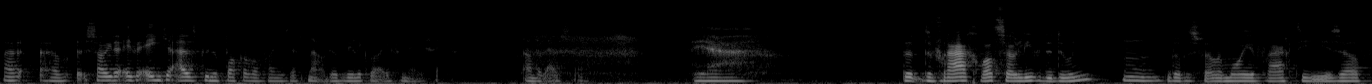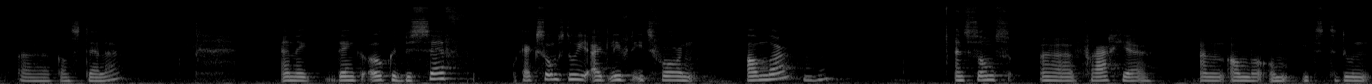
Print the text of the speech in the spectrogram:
Maar eh, zou je er even eentje uit kunnen pakken waarvan je zegt, nou dat wil ik wel even meegeven aan de luisteraar. Ja. De, de vraag wat zou liefde doen? Mm. Dat is wel een mooie vraag die je jezelf eh, kan stellen. En ik denk ook het besef. Kijk, soms doe je uit liefde iets voor een ander. Mhm. En soms eh, vraag je aan een ander om iets te doen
